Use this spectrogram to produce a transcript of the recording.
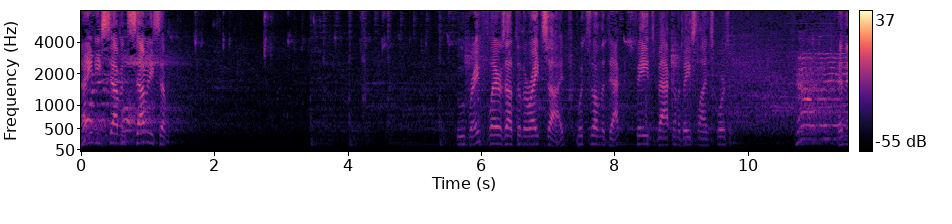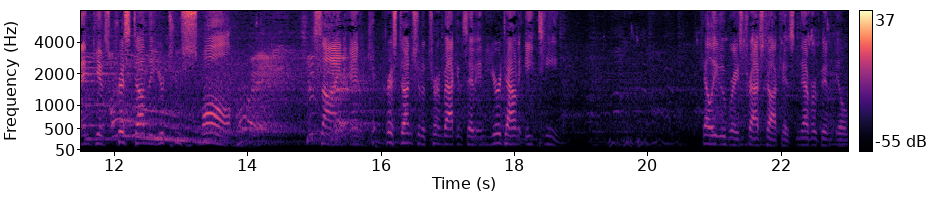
97 77. Oubre flares out to the right side, puts it on the deck, fades back on the baseline, scores it. And then gives Kris Dunn the you're too small sign, and Kris Dunn should have turned back and said, and you're down 18. Kelly Oubre's trash talk has never been ill,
